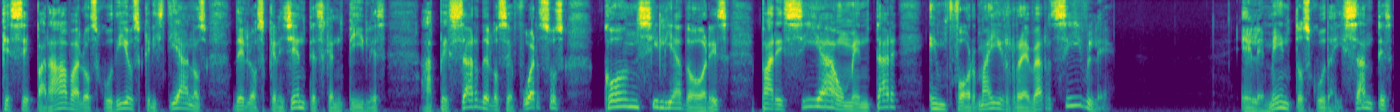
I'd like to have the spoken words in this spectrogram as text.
que separaba a los judíos cristianos de los creyentes gentiles, a pesar de los esfuerzos conciliadores, parecía aumentar en forma irreversible. Elementos judaizantes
